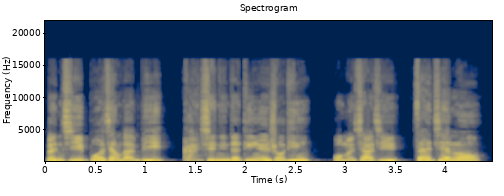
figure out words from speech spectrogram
本集播讲完毕，感谢您的订阅收听，我们下集再见喽。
